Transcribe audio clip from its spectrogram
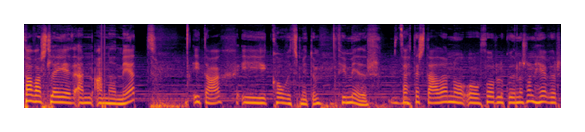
Það var sleið en annað met í dag í COVID-smittum því miður. Mm. Þetta er staðan og, og Þorlu Guðnarsson hefur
